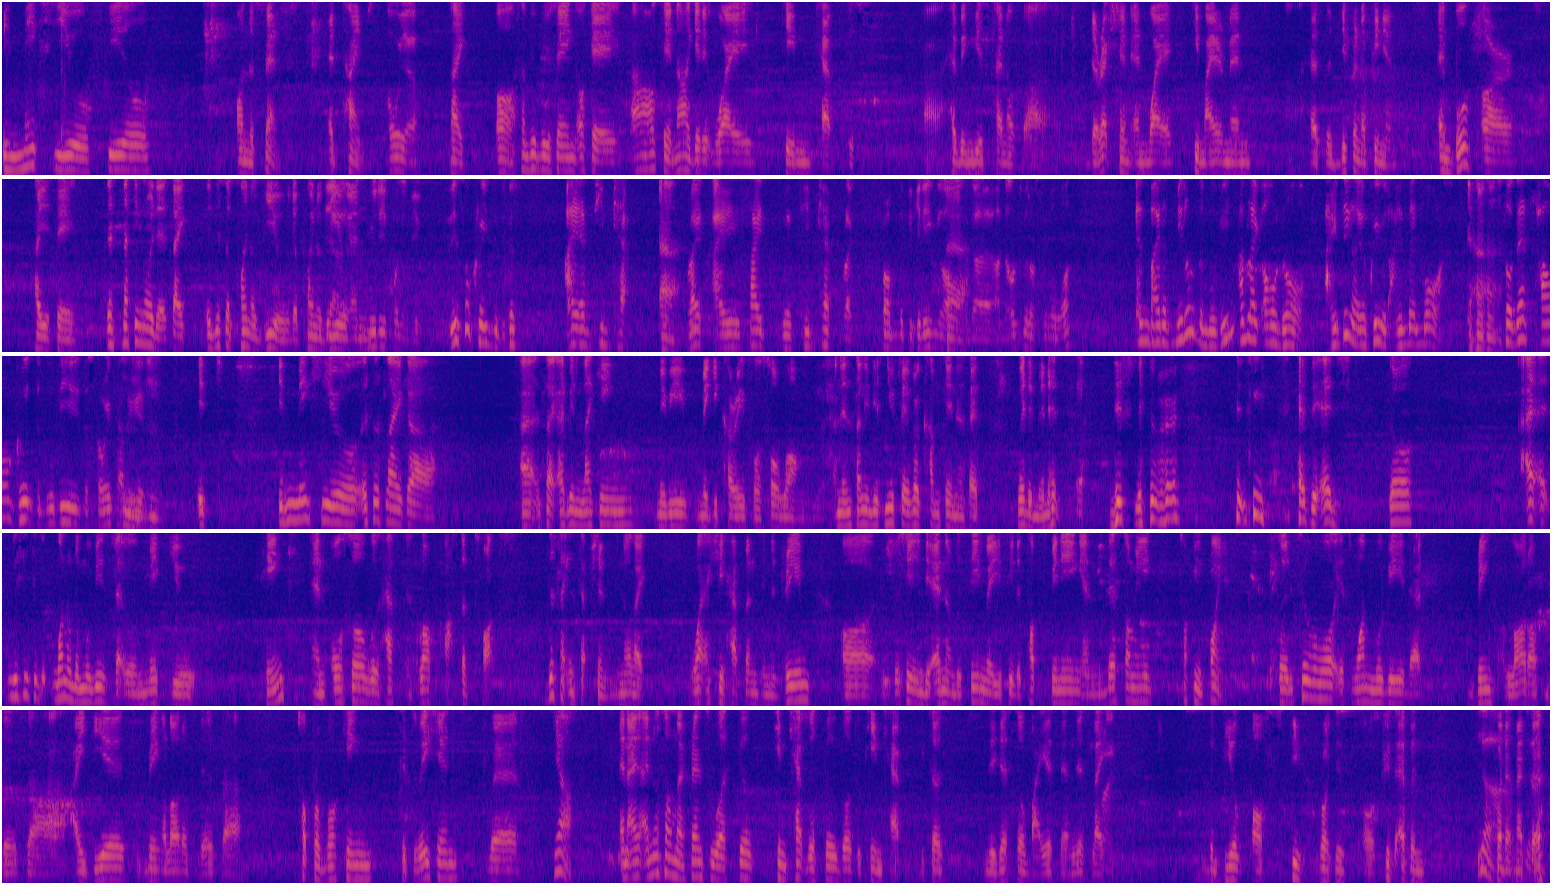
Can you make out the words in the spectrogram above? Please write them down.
It makes you feel on the fence at times Oh yeah. like oh some people are saying okay ah, okay now i get it why team cap is uh, having this kind of uh, direction and why team iron man uh, has a different opinion and both are how you say there's nothing wrong with it it's like it's just a point of view the point of Yeah, view it's and really point of view. It's so crazy because I am Team Cap, uh, right? I side with Team Cap like from the beginning of the announcement of Civil War, and by the middle of the movie, I'm like, oh no, I think I agree with Iron Man more. so that's how good the movie, the storytelling Mm, is. it it makes you it's just like uh, uh it's like I've been liking maybe Maggi curry for so long Yeah. and then suddenly this new flavor comes in and said wait a minute Yeah. this flavor has the edge so I, I this is one of the movies that will make you think and also will have a lot of afterthoughts. Just like Inception you know like what actually happens in the dream or especially in the end of the scene where you see the top spinning and there's so many talking points. So Civil War is one movie that brings a lot of those uh, ideas bring a lot of those uh, thought-provoking situations where yeah. And I, I know some of my friends who are still team cap will still go to team cap because they're just so biased and just like Right. the build of Steve Rogers or Chris Evans Yeah. for that matter yeah.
